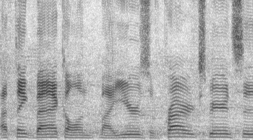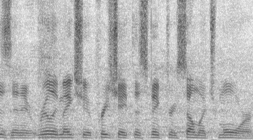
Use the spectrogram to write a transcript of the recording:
I think back on my years of prior experiences, and it really makes you appreciate this victory so much more.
